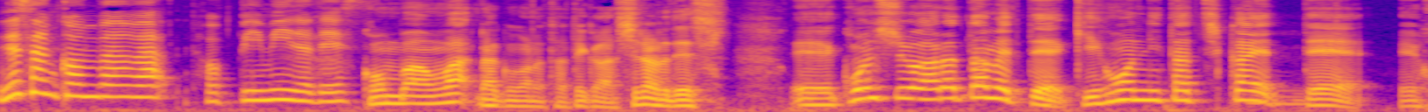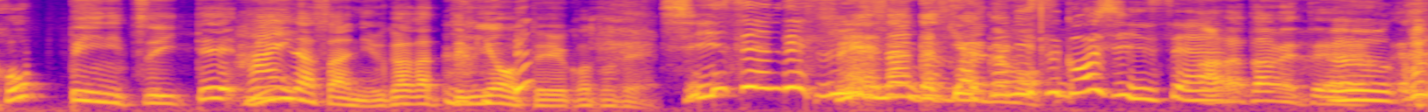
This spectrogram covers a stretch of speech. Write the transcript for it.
皆さんこんばんは、ホッピーミーナです。こんばんは、落語の立川しららです。えー今週は改めて基本に立ち返って、えーホッピーについて、はいミーナさんに伺ってみようということで。新鮮ですね。新なんか逆にすごい新鮮。改めてうん、この番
